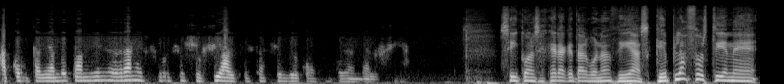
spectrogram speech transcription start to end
acompañando también el gran esfuerzo social que está haciendo el conjunto de Andalucía. Sí, consejera, ¿qué tal? Buenos días. ¿Qué plazos tiene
